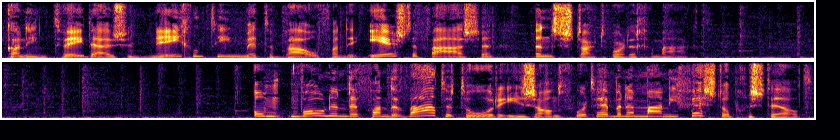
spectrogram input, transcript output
kan in 2019 met de bouw van de eerste fase een start worden gemaakt. Omwonenden van de Watertoren in Zandvoort hebben een manifest opgesteld.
